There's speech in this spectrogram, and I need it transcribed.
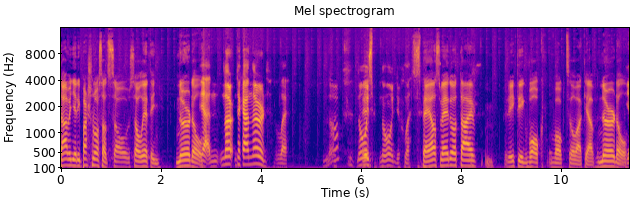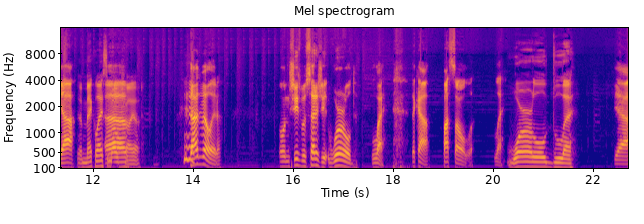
Tā viņi arī paši nosauc savu, savu lietiņu. Nerdle. Jā, ner, tā kā nerdle. No. Noģi, noģi. Spēles veidotāji, rīktīgi vogue, vogue cilvēki, jā. Nerdle. Jā, Meklēsim Ā, augšā, jā. tad vēl ir. Un šis būs sarežģīts world le. Tā kā pasaule. Le. Worldle. Jā.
